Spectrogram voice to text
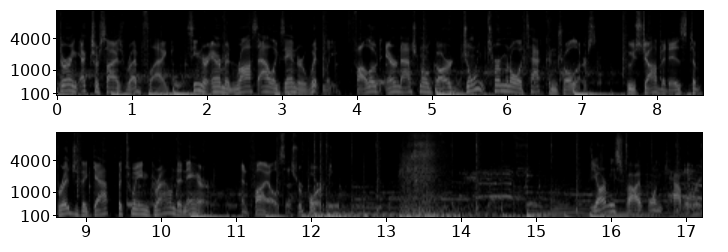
During Exercise Red Flag, Senior Airman Ross Alexander Whitley followed Air National Guard Joint Terminal Attack Controllers, whose job it is to bridge the gap between ground and air, and files this report. The Army's 5-1 Cavalry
